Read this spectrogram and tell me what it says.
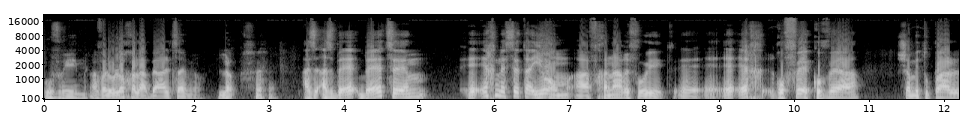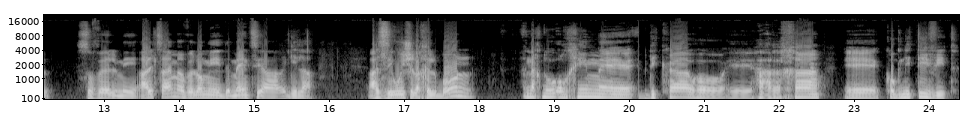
ובריאים. אבל הוא לא חלה באלצהיימר. לא. אז, אז בעצם, איך נעשית היום ההבחנה הרפואית? איך רופא קובע שהמטופל סובל מאלצהיימר ולא מדמנציה רגילה? הזיהוי של החלבון? אנחנו עורכים בדיקה או הערכה קוגניטיבית,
